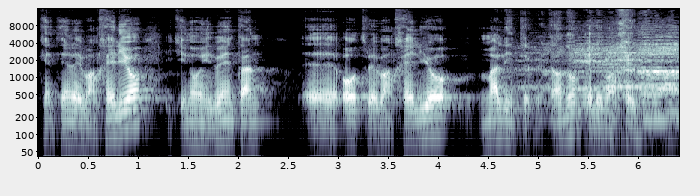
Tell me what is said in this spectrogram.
que entienden el Evangelio y que no inventan eh, otro Evangelio malinterpretando el Evangelio.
